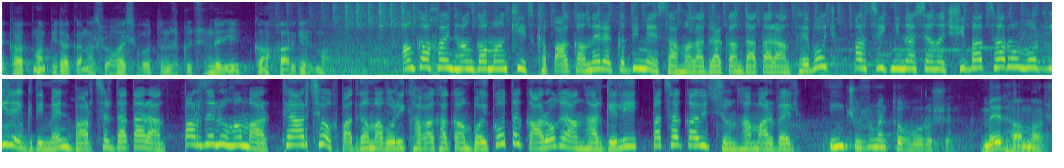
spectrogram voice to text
նկատմամբ իրականացվող այս ոտնձգությունների կանխարգելմանը։ Անկախ այն հանգամանքից կպականները կդիմեն սահմանադրական դատարան թե ոչ, Արցվիկ Մինասյանը չի բացարում, որ իրենք դիմեն բարցր դատարան, պարզելու համար, թե արդյոք պատգամավորի քաղաքական բոյքոտը կարող է անհարգելի բացակայություն համարվել։ Ինչ ուզում են թող որոշեն։ Մեր համար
